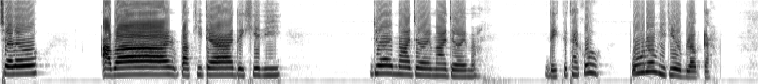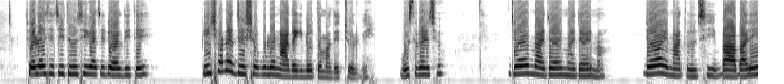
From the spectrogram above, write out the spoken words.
চলো আবার পাখিটা দেখিয়ে দিই। জয় মা জয় মা জয় মা। দেখতে থাকো পুরো ভিডিও ব্লগটা। চলে এসেছি তুলসী গাছে জল দিতে। পিছনের দৃশ্যগুলো না দেখলেও তোমাদের চলবে। বুঝতে পেরেছ? জয় মা জয় মা জয় মা। জয় মা তুলসী। বাবারে,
